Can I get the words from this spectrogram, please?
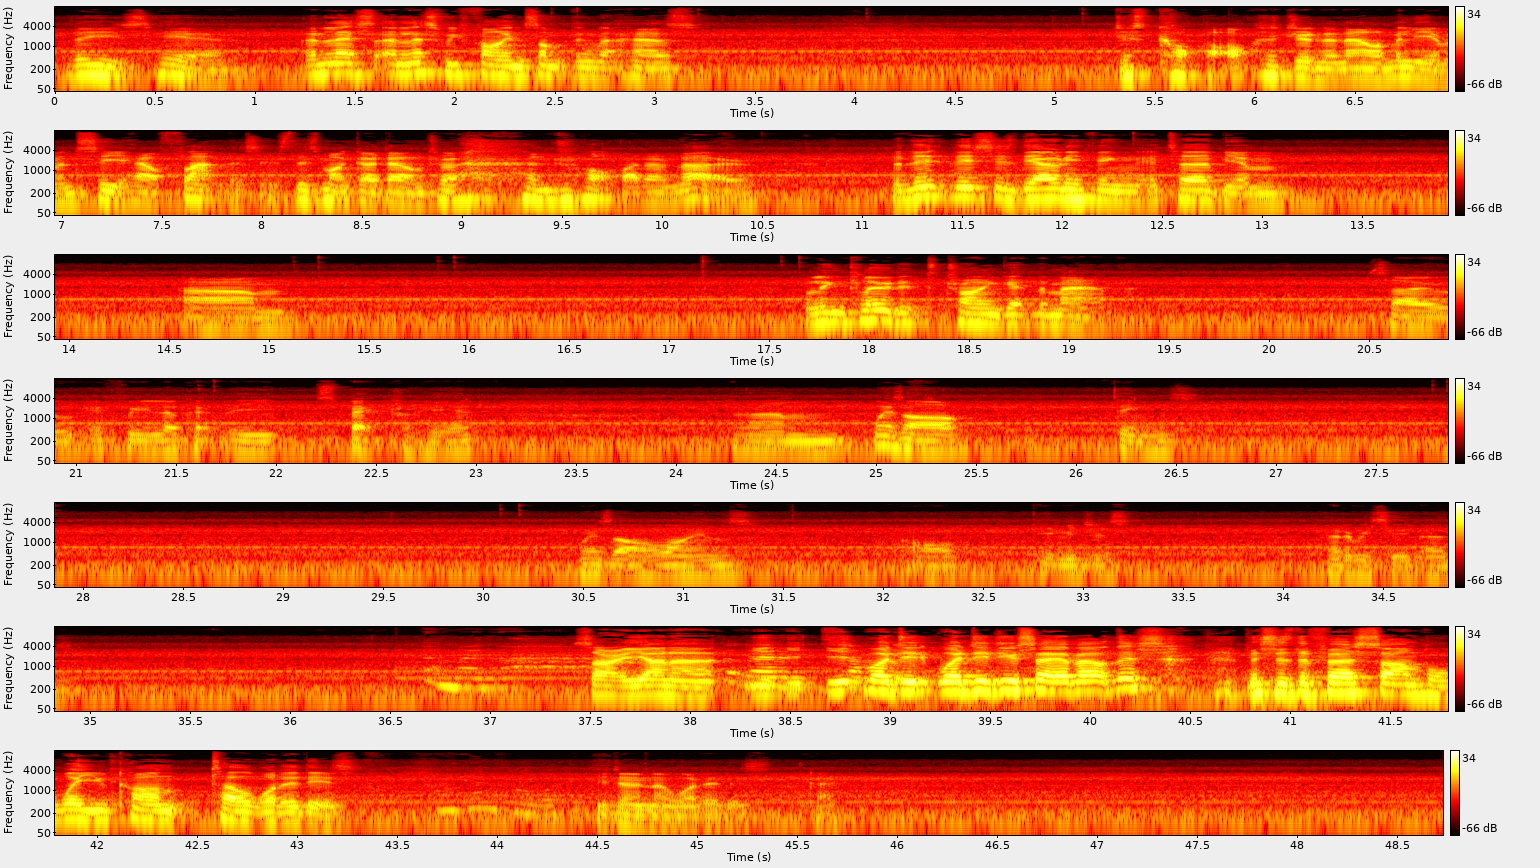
these here. Unless unless we find something that has just copper, oxygen and aluminium and see how flat this is. This might go down to a drop, I don't know. But this, this is the only thing ytterbium um, we'll include it to try and get the map. So if we look at the spectra here, um, where's our things? Where's our lines, our images? How do we see those? Sorry, Yana. You, you, what did what did you say about this? This is the first sample where you can't tell what it is. You don't know what it is. Okay.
